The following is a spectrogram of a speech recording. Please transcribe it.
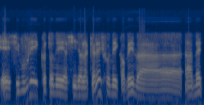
et si vous voulez quand on est assis dans la calèche, on est quand même à, à mètre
